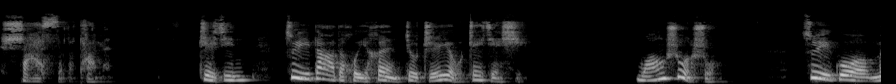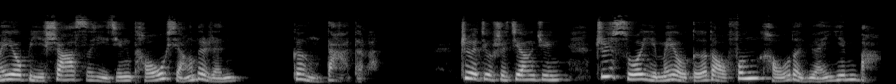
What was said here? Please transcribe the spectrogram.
杀死了他们。至今最大的悔恨就只有这件事。王朔说：“罪过没有比杀死已经投降的人更大的了。这就是将军之所以没有得到封侯的原因吧。”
